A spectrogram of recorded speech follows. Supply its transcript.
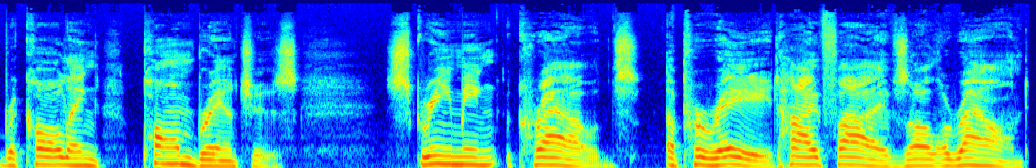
recalling palm branches, screaming crowds, a parade, high fives all around,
